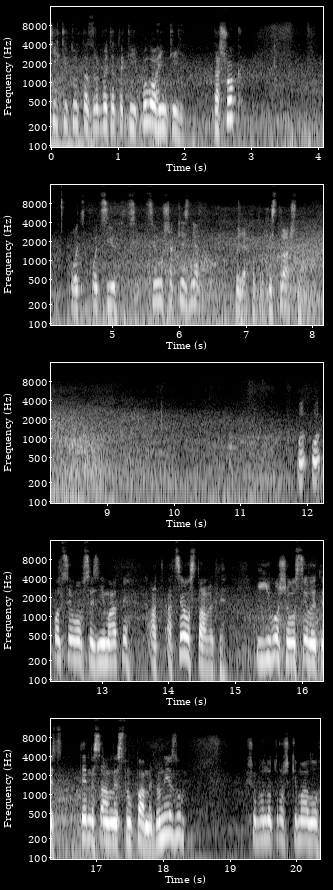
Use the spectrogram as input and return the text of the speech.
тільки тут, а зробити такий пологенький дашок. Оці ці, ці ушаки зняв. Бляха, трохи страшно. О, о, оце все знімати, а, а це оставити. І його ще осилити тими самими стовпами донизу, щоб воно трошки мало.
